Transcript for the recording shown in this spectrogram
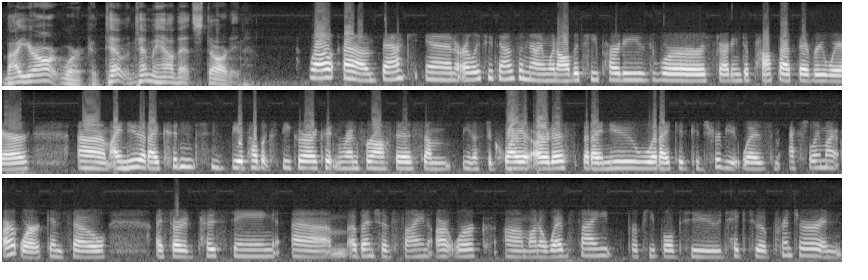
by your artwork. Tell, tell me how that started. Well, uh, back in early 2009, when all the tea parties were starting to pop up everywhere, um, I knew that I couldn't be a public speaker. I couldn't run for office. I'm, you know, just a quiet artist. But I knew what I could contribute was actually my artwork, and so I started posting um, a bunch of sign artwork um, on a website for people to take to a printer and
